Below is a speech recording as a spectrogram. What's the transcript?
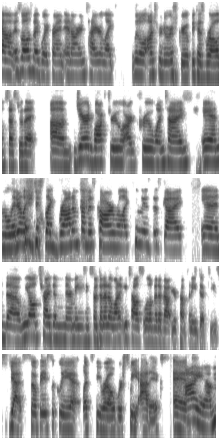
um, as well as my boyfriend and our entire like little entrepreneurs group because we're all obsessed with it um, Jared walked through our crew one time and literally just like brought him from his car. We're like, who is this guy? And uh, we all tried them. They're amazing. So, Dawnetta, why don't you tell us a little bit about your company, Dookies? Yes. So basically, let's be real, we're sweet addicts. And I am.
